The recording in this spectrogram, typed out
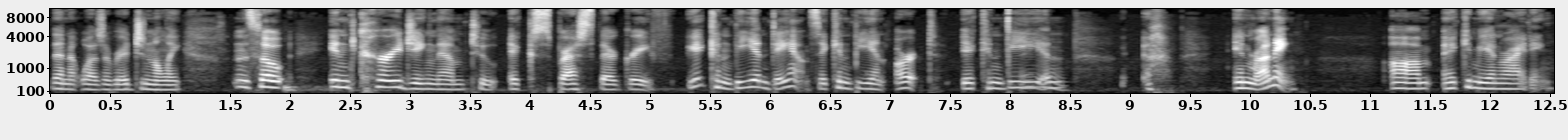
than it was originally. And so encouraging them to express their grief. It can be in dance, it can be in art, it can be in in running. Um, it can be in writing.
